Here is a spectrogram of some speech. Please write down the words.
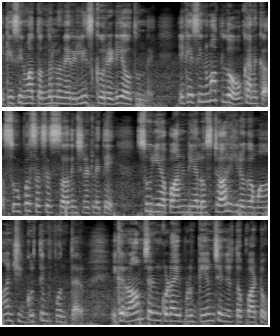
ఇక ఈ సినిమా తొందరలోనే రిలీజ్కు రెడీ అవుతుంది. ఇక ఈ సినిమాలో కనుక సూపర్ సక్సెస్ సాధించినట్లయితే సూర్య పాన్ ఇండియాలో స్టార్ హీరోగా మంచి గుర్తింపు పొందుతారు. ఇక రామ్ చరణ్ కూడా ఇప్పుడు గేమ్ చేంజర్తో పాటు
